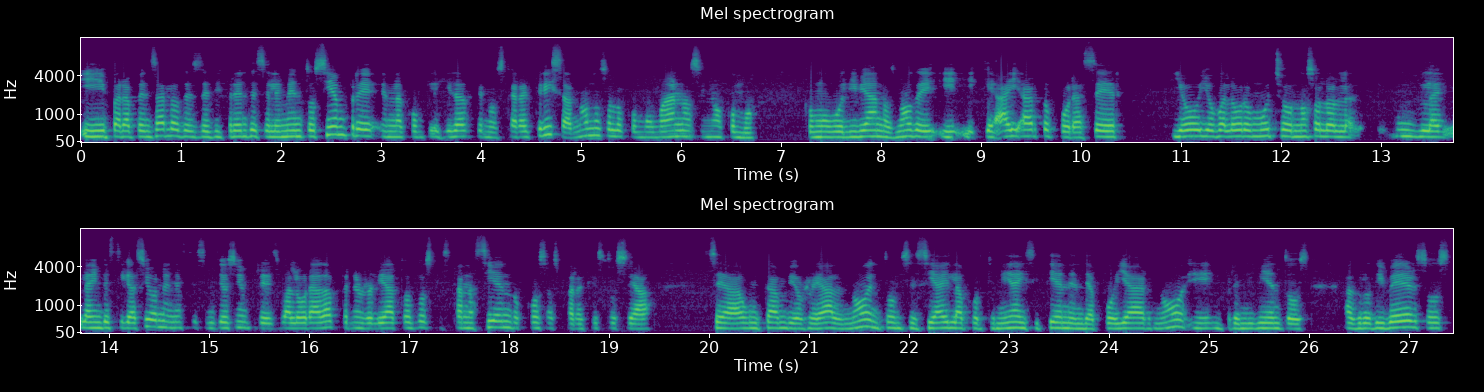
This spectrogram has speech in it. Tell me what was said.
y, para pensarlo desde diferentes elementos, siempre en la complejidad que nos caracteriza, no, no solo como humanos, sino como, como bolivianos, ¿no? De, y, y que hay harto por hacer. Yo, yo valoro mucho no solo la, la, investigación en este sentido siempre es valorada, pero en realidad todos los que están haciendo cosas para que esto sea, sea un cambio real, ¿no? Entonces, si hay la oportunidad y si tienen de apoyar, ¿no? Eh, emprendimientos agrodiversos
